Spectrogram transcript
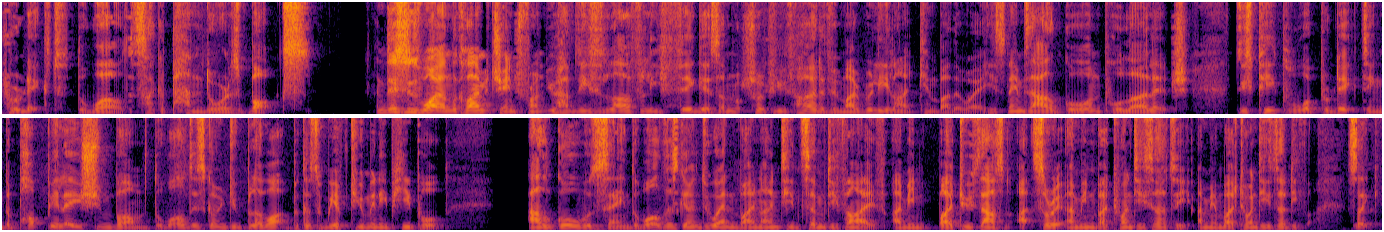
predict the world. It's like a Pandora's box. And this is why on the climate change front, you have these lovely figures. I'm not sure if you've heard of him. I really like him, by the way. His name's Al Gore and Paul Ehrlich. These people were predicting the population bomb. The world is going to blow up because we have too many people. Al Gore was saying the world is going to end by 1975. I mean, by 2000. Uh, sorry, I mean by 2030. I mean by 2035. It's like,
